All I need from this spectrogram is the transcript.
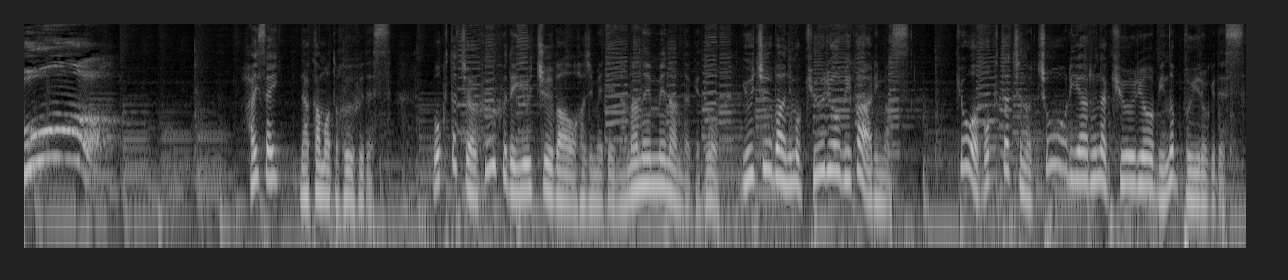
おおはいさい中本夫婦です。僕たちは夫婦で YouTuber を始めて7年目なんだけど YouTuber にも給料日があります。今日は僕たちの超リアルな給料日の Vlog です。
